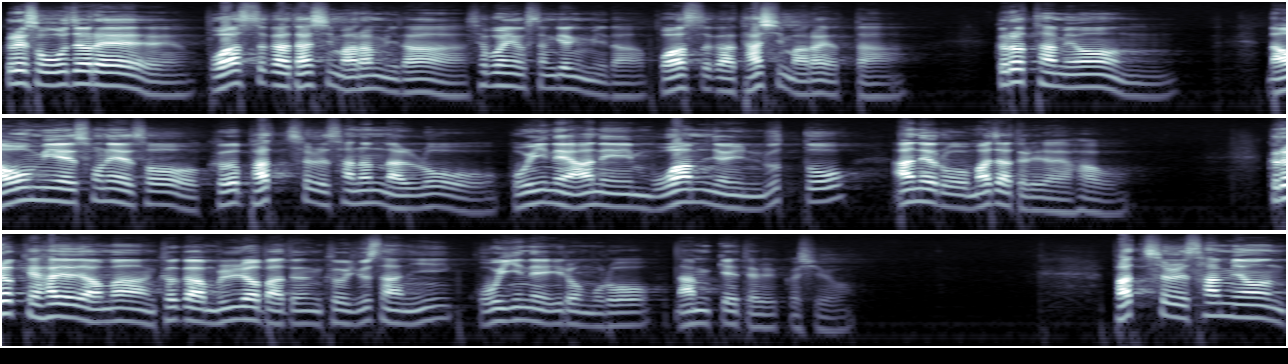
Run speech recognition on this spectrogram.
그래서 5절에 보아스가 다시 말합니다. 세번역 성경입니다. 보아스가 다시 말하였다. 그렇다면 나오미의 손에서 그 밭을 사는 날로 고인의 아내인 모함 여인 룻도 아내로 맞아들여야 하오. 그렇게 하여야만 그가 물려받은 그 유산이 고인의 이름으로 남게 될 것이요. 밭을 사면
